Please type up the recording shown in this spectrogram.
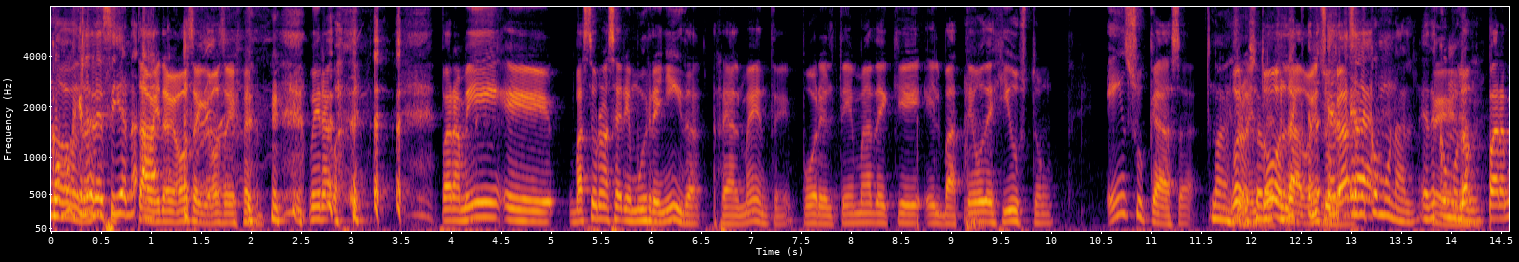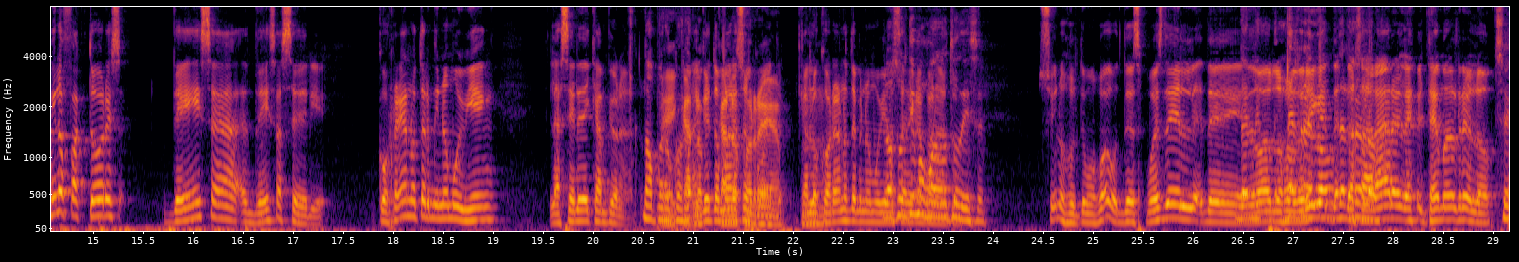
como le decían Está a- bien, está bien, vamos a seguir, vamos a seguir. Mira, para mí eh, va a ser una serie muy reñida, realmente, por el tema de que el bateo de Houston en su casa, No, bueno, en todos lados, en es- su es- casa, Es descomunal. Es Sí. descomunal. lo- para mí los factores de esa, de esa serie, Correa no terminó muy bien la serie de campeonato. No, pero Eh, correcto. Hay que tomar Carlos eso en Correa. cuenta. Carlos. Correa no terminó muy bien Los la serie de últimos juegos, tú dices. Sí, los últimos juegos. Después del, de Del- los del Rodríguez reloj, de, del reloj. el, el tema del reloj. Sí.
